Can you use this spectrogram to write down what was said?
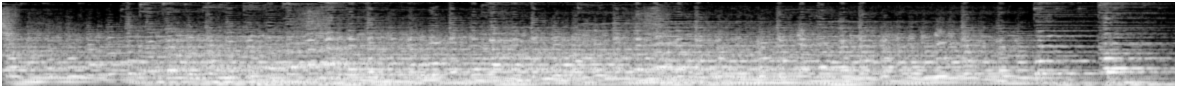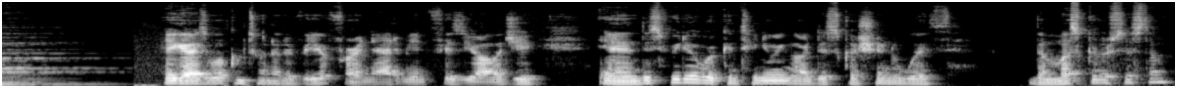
Hey guys, welcome to another video for anatomy and physiology. In this video, we're continuing our discussion with the muscular system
